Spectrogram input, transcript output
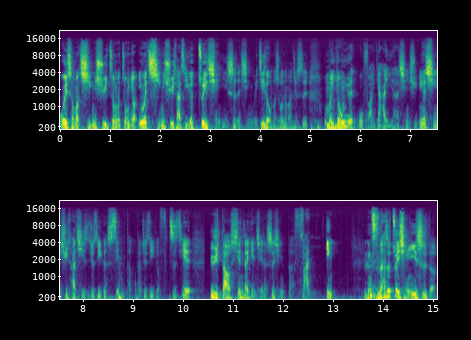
为什么情绪这么重要？因为情绪它是一个最潜意识的行为。记得我们说的吗？就是我们永远无法压抑它情绪，因为情绪它其实就是一个 symptom，它就是一个直接遇到现在眼前的事情的反应。因此呢，它是最潜意识的、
